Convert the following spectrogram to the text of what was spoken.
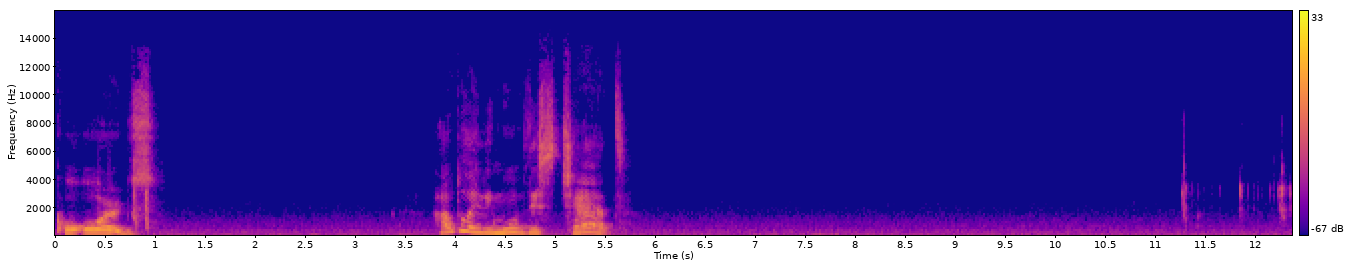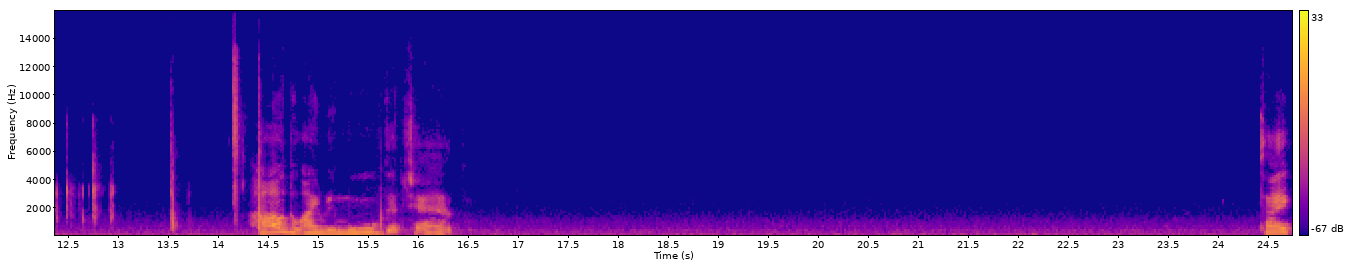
Coords. How do I remove this chat? How do I remove the chat? Type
